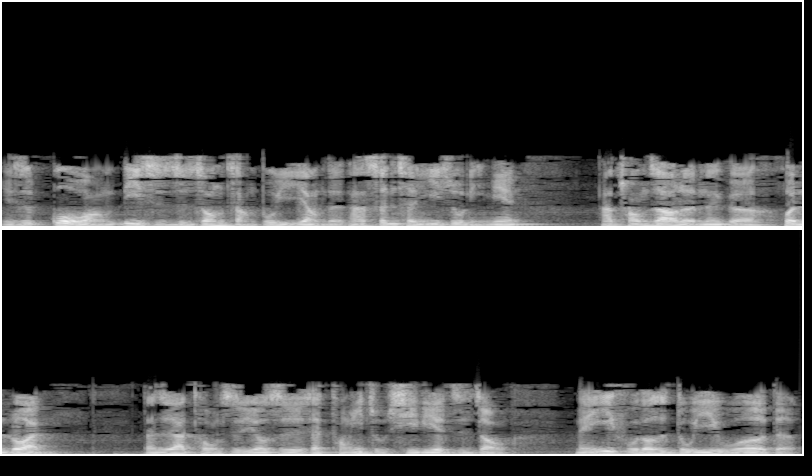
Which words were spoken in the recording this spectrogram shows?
也是过往历史之中长不一样的。它生成艺术里面，它创造了那个混乱。但是它同时又是在同一组系列之中，每一幅都是独一无二的，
